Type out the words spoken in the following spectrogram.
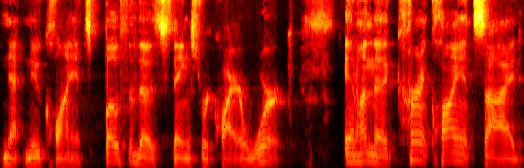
net new clients. Both of those things require work. And on the current client side,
